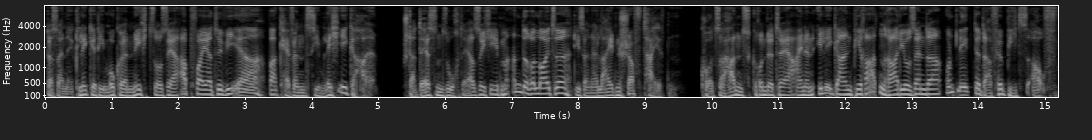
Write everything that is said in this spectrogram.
Dass seine Clique die Mucke nicht so sehr abfeierte wie er, war Kevin ziemlich egal. Stattdessen suchte er sich eben andere Leute, die seine Leidenschaft teilten. Kurzerhand gründete er einen illegalen Piratenradiosender und legte dafür Beats auf.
